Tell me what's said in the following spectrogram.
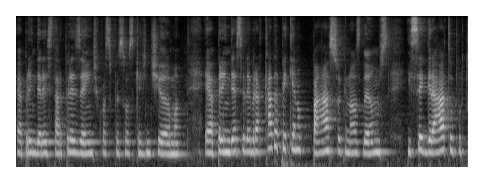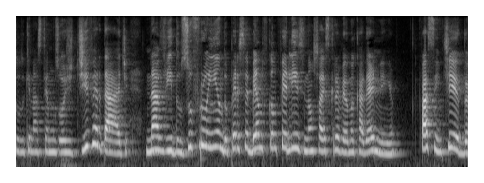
é aprender a estar presente com as pessoas que a gente ama, é aprender a celebrar cada pequeno passo que nós damos e ser grato por tudo que nós temos hoje de verdade na vida, usufruindo, percebendo, ficando feliz e não só escrevendo no caderninho. Faz sentido?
